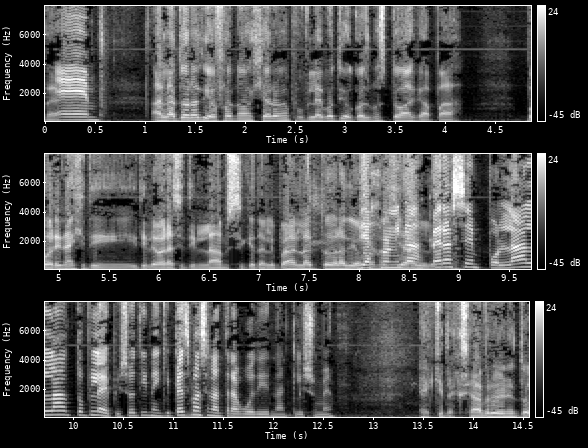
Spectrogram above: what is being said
Ναι. Ε, Αλλά το ραδιόφωνο χαίρομαι που βλέπω ότι ο κόσμος το αγαπά. Μπορεί να έχει τη, η τηλεόραση, την λάμψη κτλ. Αλλά το ραδιόφωνο. έχει διαχρονικά. άλλη. Πέρασε πολλά, αλλά το βλέπεις ότι είναι εκεί. Πες μας ένα τραγούδι να κλείσουμε. Ε, κοίταξε, αύριο είναι το,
